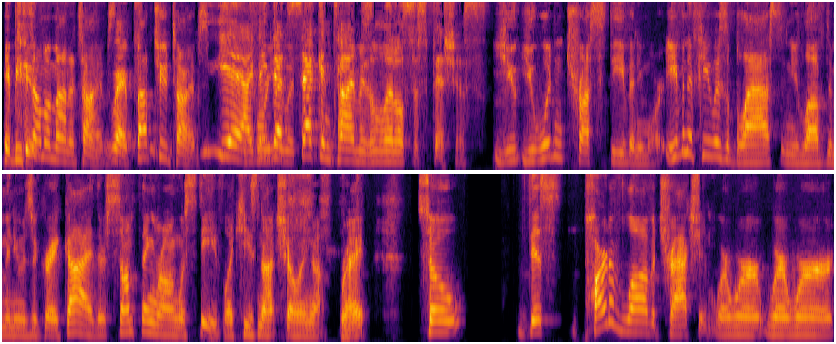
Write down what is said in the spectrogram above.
it'd be Two. some amount of times, Right. about two times. Yeah, I think that would- second time is a little suspicious. you you wouldn't trust Steve anymore. Even if he was a blast and you loved him and he was a great guy, there's something wrong with Steve. Like he's not showing up, right? So this part of law of attraction where we're where we're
